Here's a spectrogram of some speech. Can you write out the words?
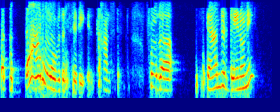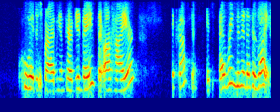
But the battle over the city is constant. For the standard Benoni, who we're describing in Perek Yud Beis, there are higher, it's constant. It's every minute of his life.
